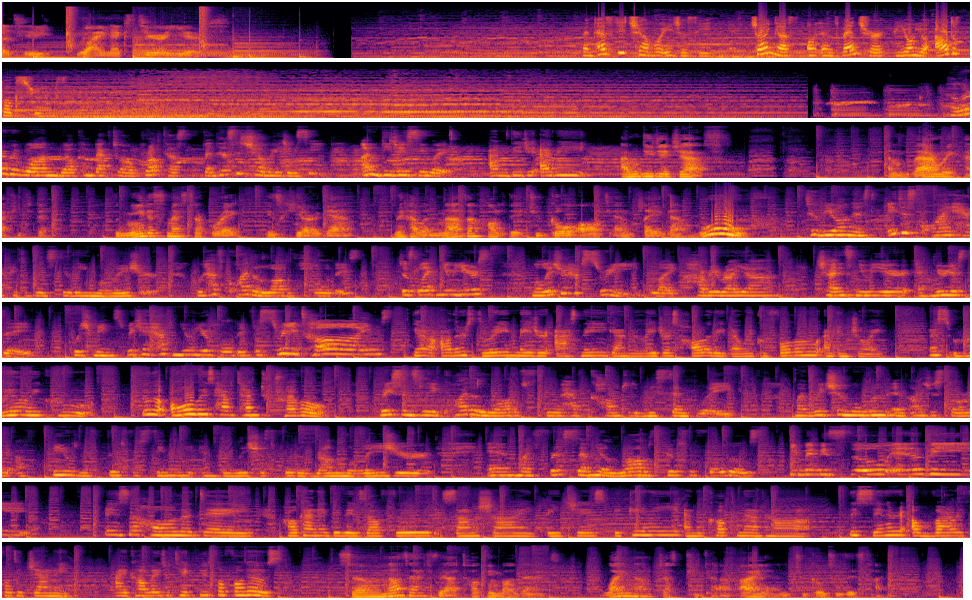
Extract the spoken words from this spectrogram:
reality right next to your ears. Fantastic Travel Agency. Join us on an adventure beyond your out of book dreams. Hello everyone, welcome back to our podcast, Fantastic Travel Agency. I'm DJ Siwei. I'm DJ Abby. I'm DJ Jeff. I'm very happy today. The mid-semester break is here again. We have another holiday to go out and play again. Woo! To be honest, it is quite happy to be still in Malaysia. We have quite a lot of holidays. Just like New Year's, Malaysia has three, like Hari Raya, Chinese New Year, and New Year's Day, which means we can have New Year holiday for three times. There are other three major ethnic and religious holidays that we could follow and enjoy. It's really cool. We will always have time to travel. Recently, quite a lot of schools have come to the mid-sem break. My WeChat moment and IG story are filled with beautiful scenery and delicious food around Malaysia. And my friends sent me a lot of beautiful photos. It made me so envy. It's a holiday. How can it be without food, sunshine, beaches, bikini, and coconut, huh? The scenery are very photogenic. I can't wait to take beautiful photos. So now that we are talking about that, why not just pick an island to go to this time?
